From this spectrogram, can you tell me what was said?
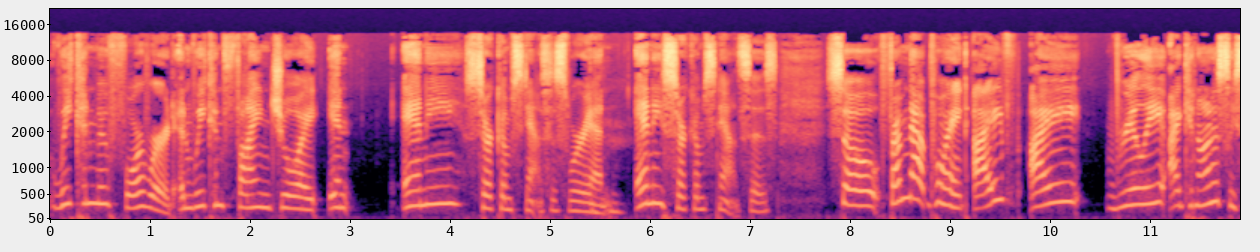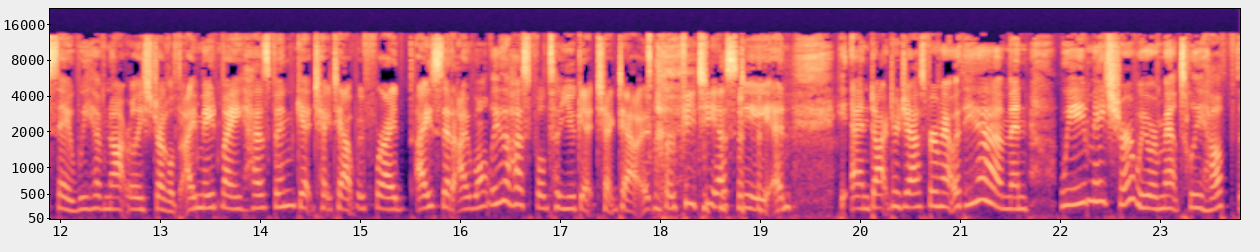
we can move forward and we can find joy in any circumstances we're in, mm-hmm. any circumstances. So from that point, I've I really, I can honestly say we have not really struggled. I made my husband get checked out before I. I said I won't leave the hospital till you get checked out for PTSD, and and Dr. Jasper met with him, and we made sure we were mentally health,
